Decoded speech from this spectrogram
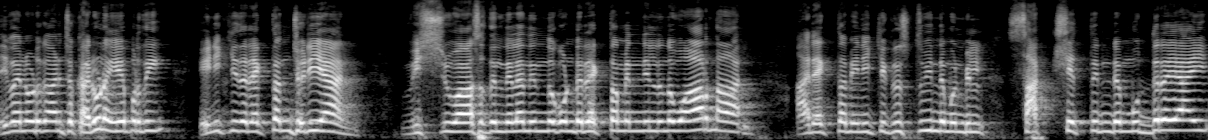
ദൈവം എന്നോട് കാണിച്ച കരുണയെ പ്രതി എനിക്കിത് രക്തം ചൊരിയാൻ വിശ്വാസത്തിൽ നിലനിന്നുകൊണ്ട് രക്തം എന്നിൽ നിന്ന് വാർന്നാൽ ആ രക്തം എനിക്ക് ക്രിസ്തുവിന്റെ മുൻപിൽ സാക്ഷ്യത്തിന്റെ മുദ്രയായി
